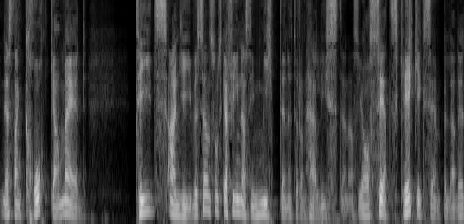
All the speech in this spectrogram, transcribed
nästan krockar med tidsangivelsen som ska finnas i mitten av den här listan. Alltså jag har sett skräckexempel där, det,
